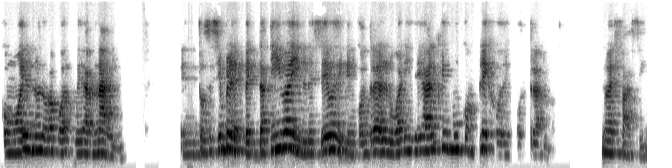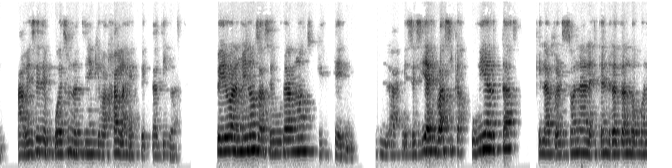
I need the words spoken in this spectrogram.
como él no lo va a poder cuidar nadie. Entonces siempre la expectativa y el deseo es de que encontrar el lugar ideal, que es muy complejo de encontrarlo. No es fácil. A veces después uno tiene que bajar las expectativas, pero al menos asegurarnos que estén las necesidades básicas cubiertas que la persona la estén tratando con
